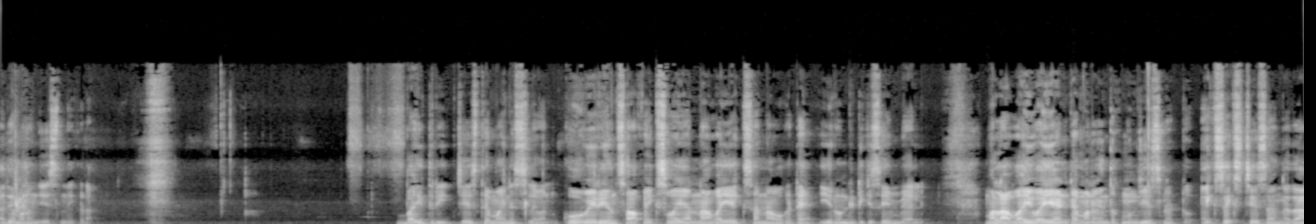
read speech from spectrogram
అదే మనం చేసింది ఇక్కడ. బై త్రీ చేస్తే minus eleven covariance of x y అన్నా వైఎక్స్ అన్నా ఒకటే ఈ రెండింటికి సేమ్ వాల్యూ మళ్ళీ వైవై అంటే మనం ఇంతకుముందు చేసినట్టు ఎక్స్ఎక్స్ చేసాం కదా.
